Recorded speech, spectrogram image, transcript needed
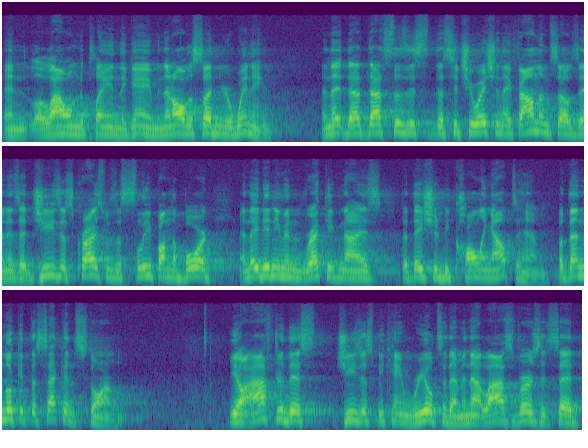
and allow him to play in the game. And then all of a sudden you're winning. And that, that, that's the, the situation they found themselves in is that Jesus Christ was asleep on the board and they didn't even recognize that they should be calling out to him. But then look at the second storm. You know, after this, Jesus became real to them. In that last verse, it said,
